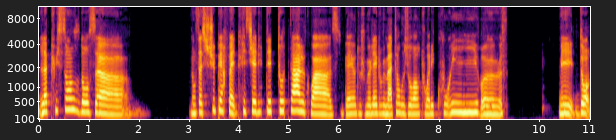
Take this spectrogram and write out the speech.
la puissance dans sa dans sa superficialité totale, quoi. C'est une période où je me lève le matin aux aurores pour aller courir. Euh... Mais dans,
